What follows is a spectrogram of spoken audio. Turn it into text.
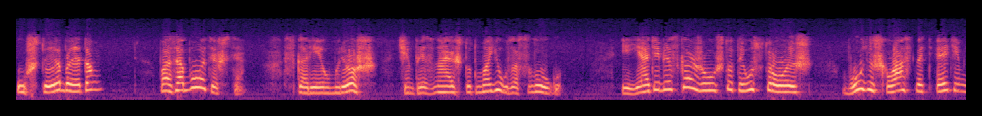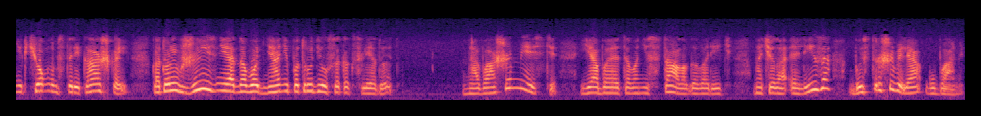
Уж ты об этом позаботишься. Скорее умрешь, чем признаешь тут мою заслугу. И я тебе скажу, что ты устроишь будешь хвастать этим никчемным старикашкой, который в жизни одного дня не потрудился как следует. «На вашем месте я бы этого не стала говорить», — начала Элиза, быстро шевеля губами.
